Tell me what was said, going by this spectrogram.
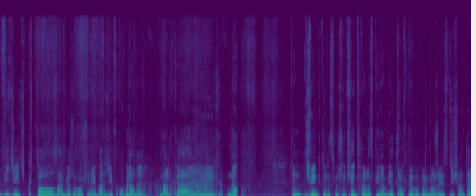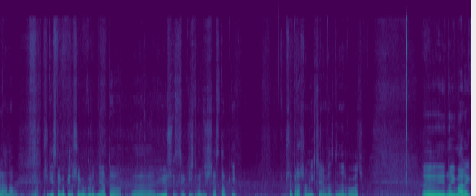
widzieć, kto zaangażował się najbardziej w obronę Marka i no, ten dźwięk, który słyszycie, to rozpinam wiatrówkę, bo pomimo, że jest 10 rano 31 grudnia, to e, już jest jakieś 20 stopni. Przepraszam, nie chciałem Was denerwować. E, no i Marek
